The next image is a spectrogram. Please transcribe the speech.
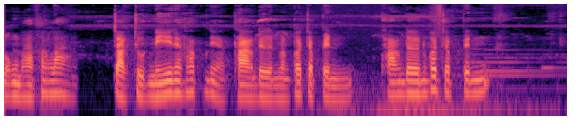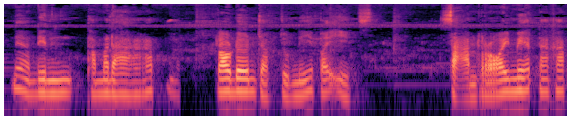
ลงมาข้างล่าง จากจุดนี้นะครับเนี่ยทางเดินมันก็จะเป็นทางเดินก็จะเป็น เนี่ยดินธรรมดาครับ เราเดินจากจุดนี้ไปอีก 300 เมตรนะครับ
